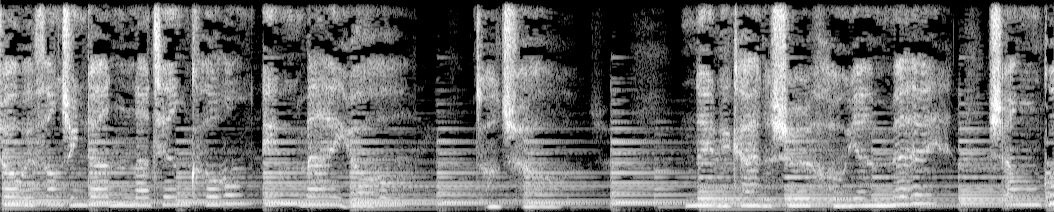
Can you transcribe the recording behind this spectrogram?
久未放晴的那天空，阴霾有多久？你离开的时候也没想过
